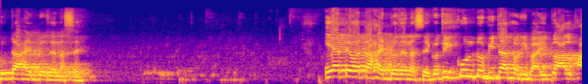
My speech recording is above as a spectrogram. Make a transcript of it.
দুটা হাইড্ৰজেন আছে। ইয়াতেও এটা হাইড্ৰজেন আছে। গতিকে কোনটো বিটা ধৰিবা? ইটো আলফা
